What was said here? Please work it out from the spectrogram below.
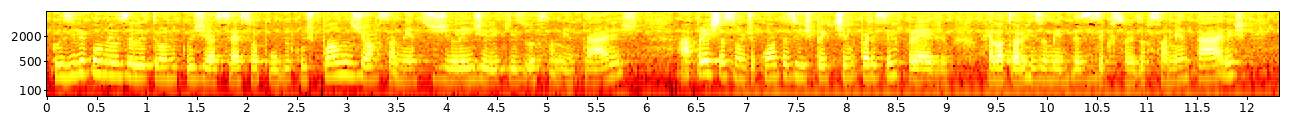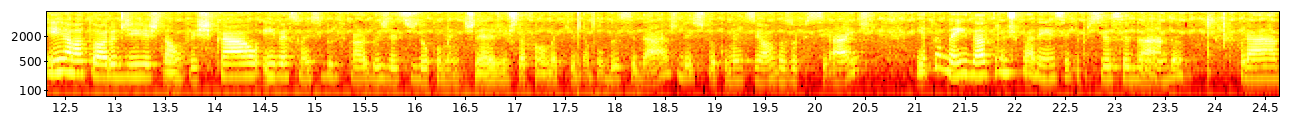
inclusive por meios eletrônicos de acesso ao público, os planos de orçamentos de leis diretrizes orçamentárias, a prestação de contas e respectivo parecer prévio, relatório resumido das execuções orçamentárias e relatório de gestão fiscal e versões simplificadas desses documentos. Né? A gente está falando aqui da publicidade desses documentos em órgãos oficiais e também da transparência que precisa ser dada para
